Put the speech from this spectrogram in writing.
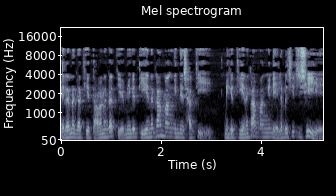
එළන ගතිය තවන ගතිය. මේක තියෙනකම් මං ඉන්නේ සතියේ. මේක තියෙනකම් මං ඉන්නේ එලබ සිටි සීයේ.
